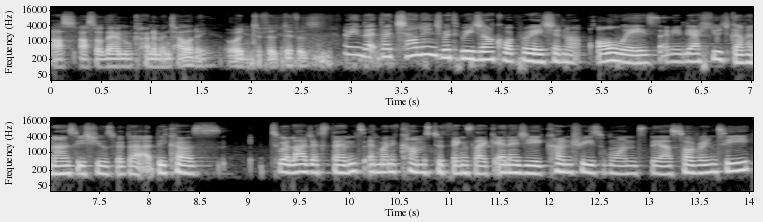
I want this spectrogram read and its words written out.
us, us or them kind of mentality, or yeah. differ, differs? I mean, the, the challenge with regional cooperation always, I mean, there are huge governance issues with that because to a large extent. And when it comes to things like energy, countries want their sovereignty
